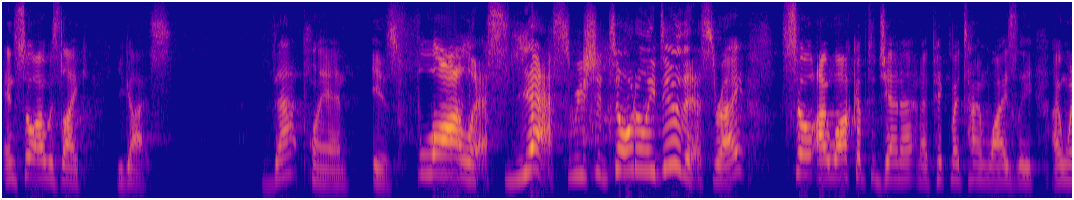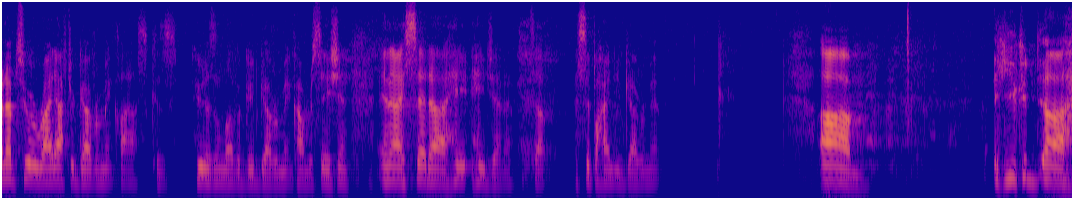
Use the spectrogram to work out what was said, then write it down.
and so I was like, you guys, that plan is flawless. Yes, we should totally do this, right? So I walk up to Jenna and I pick my time wisely. I went up to her right after government class because who doesn't love a good government conversation? And I said, uh, hey, hey, Jenna, what's up? I sit behind you, in government. Um, you could, uh,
